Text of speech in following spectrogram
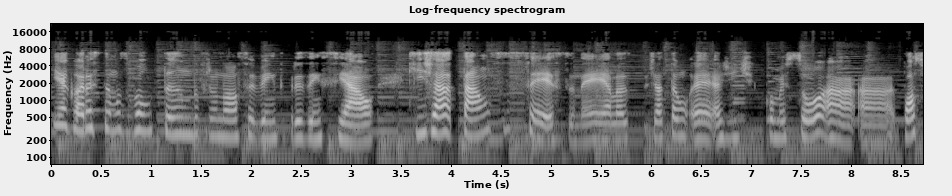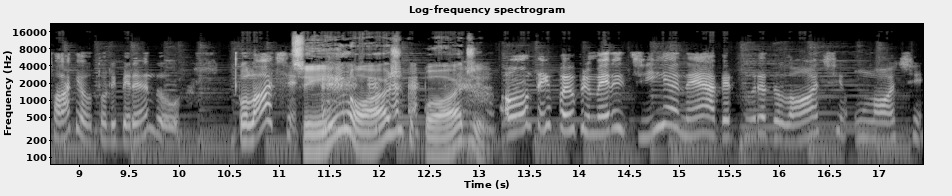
E agora estamos voltando para o nosso evento presencial, que já está um sucesso, né? Elas já estão. É, a gente começou a, a, Posso falar que eu estou liberando o lote? Sim, lógico, pode. Ontem foi o primeiro dia, né? A abertura do lote, um lote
